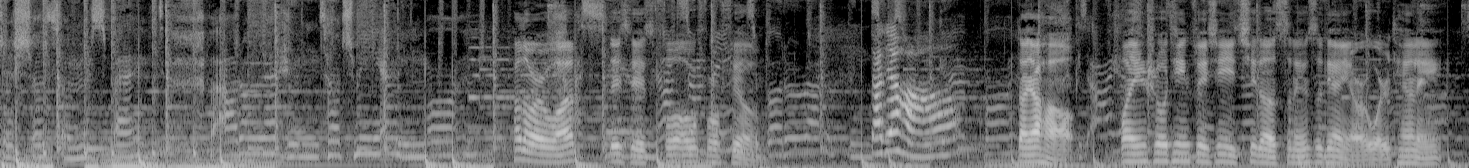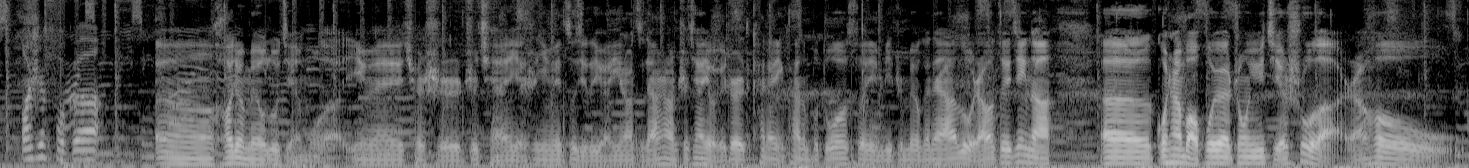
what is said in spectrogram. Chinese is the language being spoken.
just show some respect. But I don't let him touch me anymore. Hello everyone, this is 404 Film。大家好，大家好，欢迎收听最新一期的四零四电影，我是天灵。我是虎哥。嗯，好久没有录节目了，因为确实之前也是因为自己的原因，然后再加上之前有一阵儿看电影看的不多，所以一直没有跟大家录。然后最近呢，呃，国产保护月终于结束了，然后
